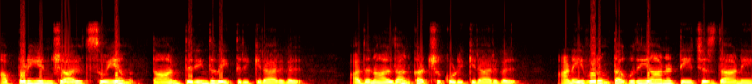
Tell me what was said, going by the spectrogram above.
அப்படியென்றால் சுயம் தான் தெரிந்து வைத்திருக்கிறார்கள். அதனால்தான் கற்றுக் கொடுக்கிறார்கள். அனைவரும் தகுதியான டீச்சர்ஸ் தானே.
